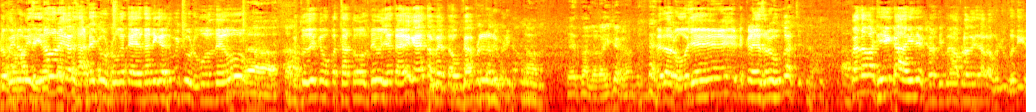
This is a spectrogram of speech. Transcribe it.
ਨਵੀਂ ਨਵੀਂ ਸੀ ਨਾ ਉਹਨੇ ਕਿਹਾ, ਸਾਡੇ ਝੂਠ ਨੂੰ ਤੇ ਐਂਦਾ ਨਹੀਂ ਕਹਿੰਦੇ ਵੀ ਝੂਠ ਬੋਲਦੇ ਹੋ। ਤੁਸੀਂ ਕਿਉਂ ਪੱਥਾ ਤੋਲਦੇ ਹੋ? ਜੇ ਤਾਂ ਇਹ ਕਹਿ ਤਾਂ ਫਿਰ ਤਾਂ ਔਖਾ ਆਪਣੇ ਨਾਲ ਇਹ ਤਾਂ ਲੜਾਈ ਝਗੜਾ। ਮੈਂ ਤਾਂ ਰੋਜ਼ ਇਹ ਨਿਕਲੇਸ ਰਹੂ ਘਰ ਚ ਉਹ ਕਹਿੰਦਾ ਵਾ ਠੀਕ ਆ ਆਹੀ ਦੇਖਣਾ ਦੀ ਮੈਂ ਆਪਣਾ ਗੁਜ਼ਾਰਾ ਹੋ ਜੂ ਵਧੀਆ।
